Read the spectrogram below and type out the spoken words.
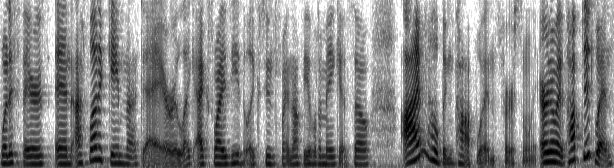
what if there's an athletic game that day or like X Y Z that like students might not be able to make it? So I'm hoping Pop wins personally. Or no, wait, Pop did win.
